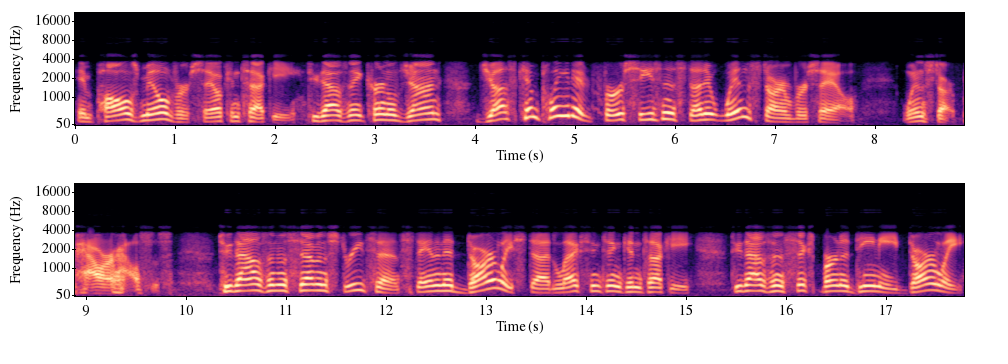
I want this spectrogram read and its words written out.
in Paul's Mill, Versailles, Kentucky. 2008 Colonel John just completed first season of stud at WinStar in Versailles. WinStar powerhouses. 2007 Street Sense standing at Darley Stud, Lexington, Kentucky. 2006 Bernardini, Darley.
